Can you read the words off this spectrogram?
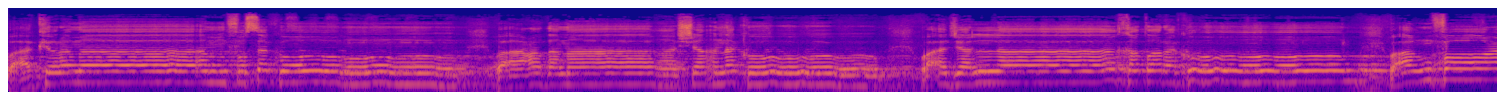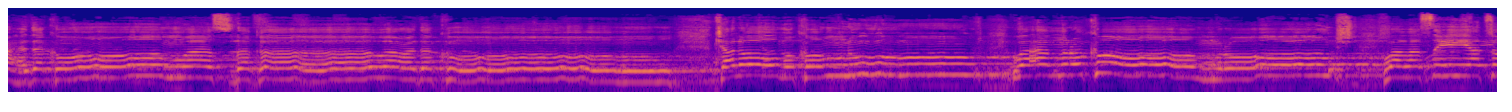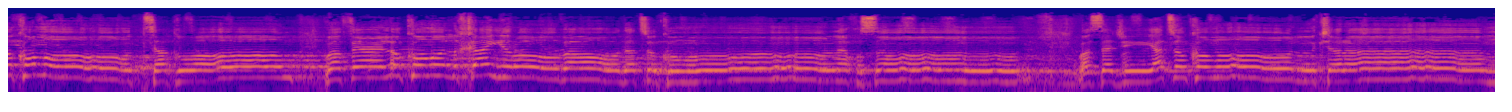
وأكرم أنفسكم وأعظم شأنكم وأجل خطركم وأنفى عهدكم وأصدق وعدكم. كلامكم نور وأمركم رشد ووصيتكم التقوى وفعلكم الخير وعودتكم الإحسان وسجيتكم الكرم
